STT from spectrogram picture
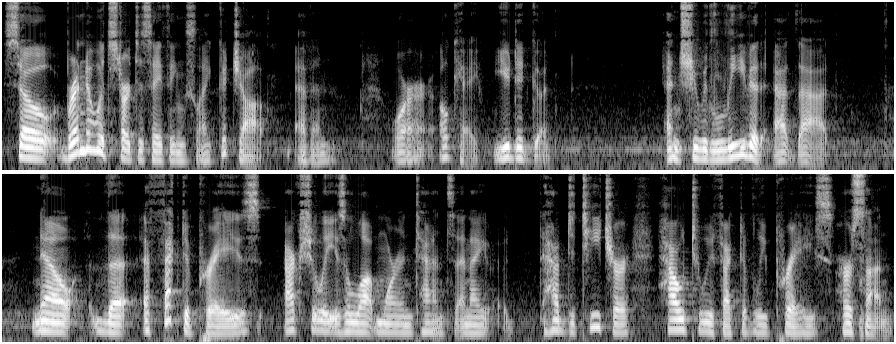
So Brenda would start to say things like, Good job, Evan, or Okay, you did good. And she would leave it at that. Now, the effective praise actually is a lot more intense, and I had to teach her how to effectively praise her son.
